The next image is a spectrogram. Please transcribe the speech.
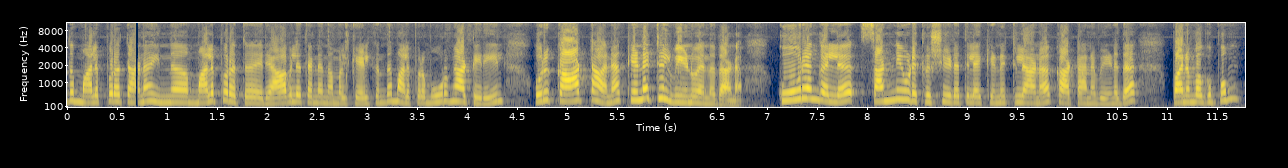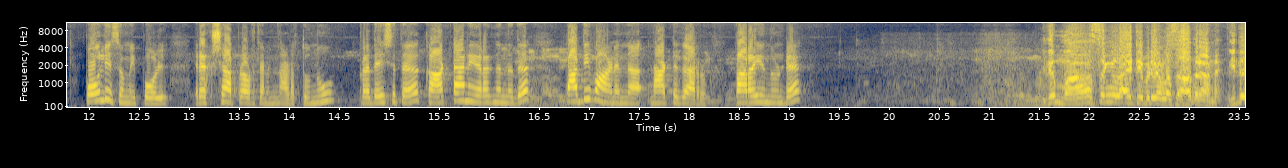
ത് മലപ്പുറത്താണ്. ഇന്ന് മലപ്പുറത്ത് രാവിലെ തന്നെ നമ്മൾ കേൾക്കുന്നത് മലപ്പുറം ഊർങ്ങാട്ടിരയിൽ ഒരു കാട്ടാന കിണറ്റിൽ വീണു എന്നതാണ്. കൂരങ്കല്ല് സണ്ണിയുടെ കൃഷിയിടത്തിലെ കിണറ്റിലാണ് കാട്ടാന വീണത്. വനംവകുപ്പും പോലീസും ഇപ്പോൾ രക്ഷാപ്രവർത്തനം നടത്തുന്നു. പ്രദേശത്ത് കാട്ടാന ഇറങ്ങുന്നത് പതിവാണെന്ന് നാട്ടുകാർ പറയുന്നുണ്ട്. ഇത് മാസങ്ങളായിട്ട് ഇവിടെയുള്ള സാധനമാണ്. ഇത്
